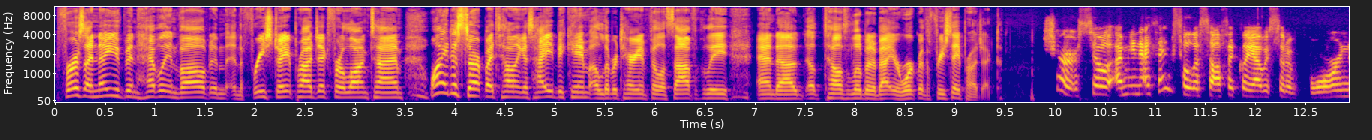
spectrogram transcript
first, I know you've been heavily involved in, in the Free State Project for a long time. Why don't you just start by telling us how you became a libertarian philosophically and uh, tell us a little bit about your work with the Free State Project? Sure. So, I mean, I think philosophically, I was sort of born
